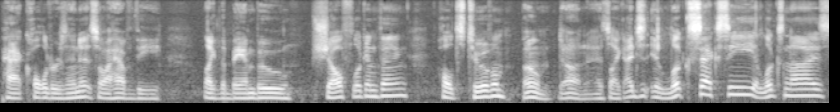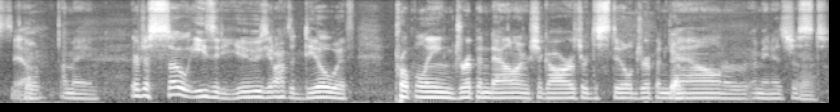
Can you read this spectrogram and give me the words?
pack holders in it, so I have the like the bamboo shelf looking thing. Holds two of them. Boom, done. And it's like I just it looks sexy. It looks nice. Yeah. I mean, they're just so easy to use. You don't have to deal with propylene dripping down on your cigars or distilled dripping Yep. down. Or I mean, it's just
